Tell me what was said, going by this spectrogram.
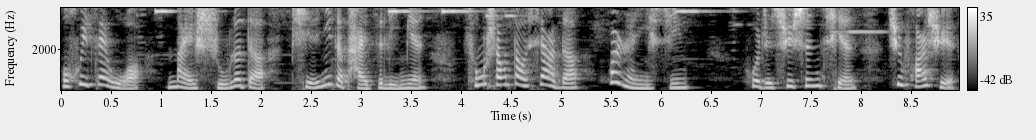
我会在我买熟了的便宜的牌子里面，从上到下的焕然一新，或者去深潜、去滑雪、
